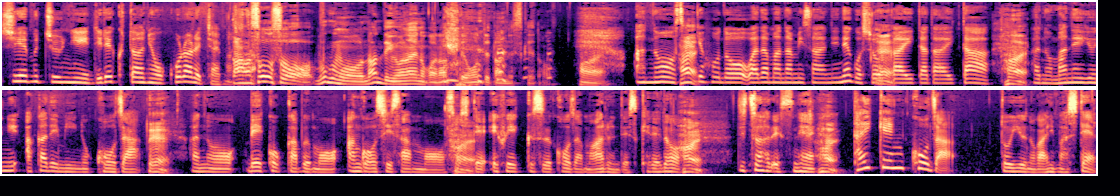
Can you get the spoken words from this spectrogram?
CM 中にディレクターに怒られちゃいました。あそうそう。僕もなんで言わないのかなって思ってたんですけど。はい、あの、先ほど和田まなみさんにね、ご紹介いただいた、はい、あの、マネユニアカデミーの講座、ええ、あの、米国株も暗号資産も、そして FX 講座もあるんですけれど、はい、実はですね、体験講座というのがありまして、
